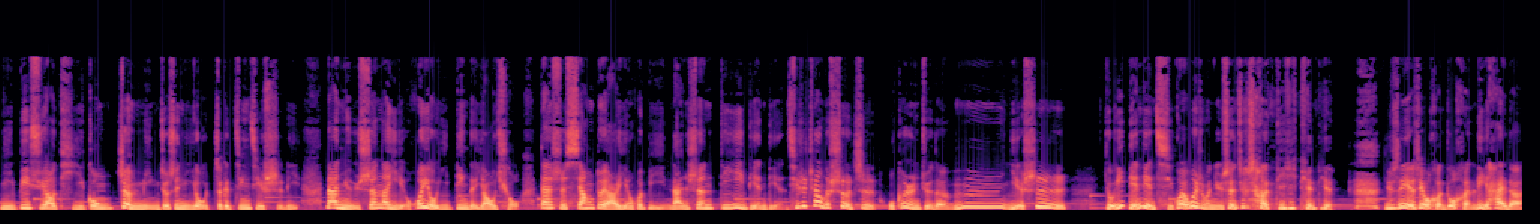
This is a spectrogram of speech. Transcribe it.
你必须要提供证明，就是你有。这个经济实力，那女生呢也会有一定的要求，但是相对而言会比男生低一点点。其实这样的设置，我个人觉得，嗯，也是有一点点奇怪。为什么女生就是要低一点点？女生也是有很多很厉害的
